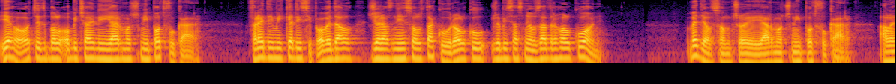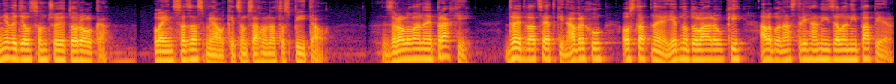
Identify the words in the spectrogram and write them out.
Jeho otec bol obyčajný jarmočný podfukár. Freddy mi kedysi povedal, že raz niesol takú rolku, že by sa s ňou zadrhol kôň. Vedel som, čo je jarmočný podfukár, ale nevedel som, čo je to rolka. Lane sa zasmial, keď som sa ho na to spýtal zrolované prachy, dve dvaciatky na vrchu, ostatné jednodolárovky alebo nastrihaný zelený papier.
